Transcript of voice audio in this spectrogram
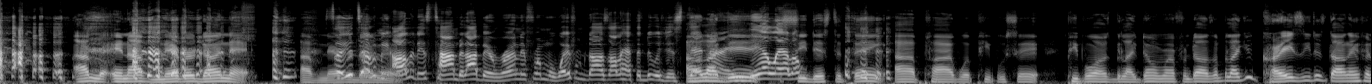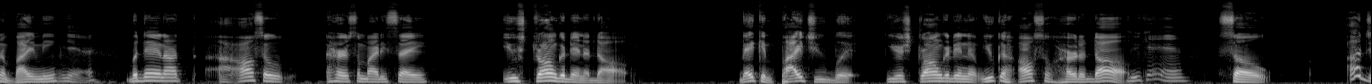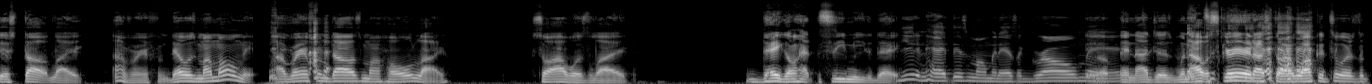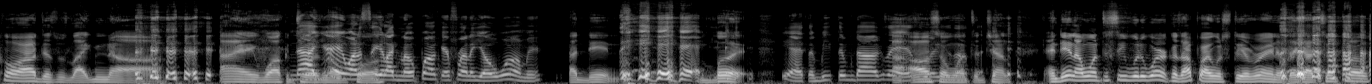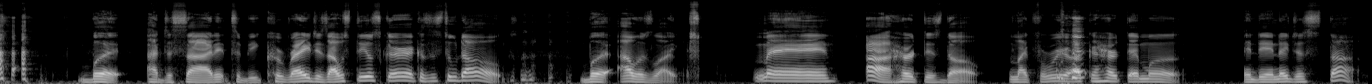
I'm, and I've never done that. I've never. so you telling me that. all of this time that I've been running from away from dogs, all I have to do is just stand All there I and yell at them? see, this the thing. I applied what people said. People always be like, "Don't run from dogs." I'd be like, "You crazy? This dog ain't finna bite me." yeah. But then I, I also heard somebody say, "You stronger than a dog. They can bite you, but you're stronger than them. You can also hurt a dog." You can. So, I just thought like I ran from. That was my moment. I ran from dogs my whole life. So I was like, "They gonna have to see me today." You didn't have this moment as a grown Yep, man. And I just when I was scared, I started walking towards the car. I just was like, nah, I ain't walking Nah, towards you no ain't want to see like no punk in front of your woman. I didn't. But you had to beat them dogs' ass. I also want to challenge. And then I want to see what it worked because I probably would still ran if they got too close. But I decided to be courageous. I was still scared because it's two dogs. But I was like, man, I hurt this dog. Like for real, I can hurt that mug. And then they just stopped.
